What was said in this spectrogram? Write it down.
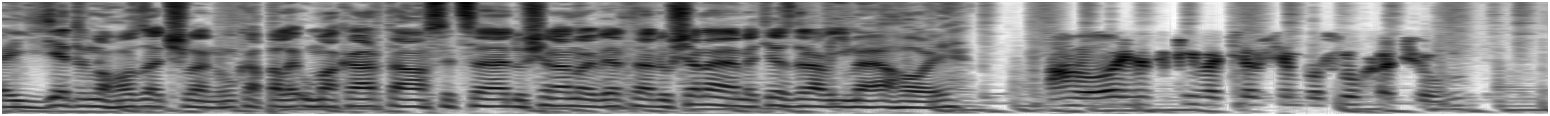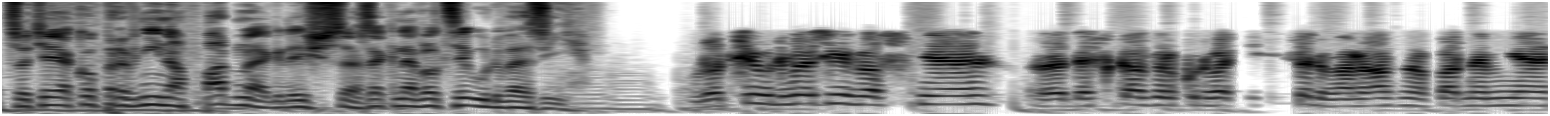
jednoho ze členů kapely Umakarta, sice Dušena Neuwirta. Dušené, my tě zdravíme, ahoj. Ahoj, hezký večer všem posluchačům. Co tě jako první napadne, když se řekne Vlci u dveří? Vlci u dveří vlastně eh, deska z roku 2012 napadne mě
